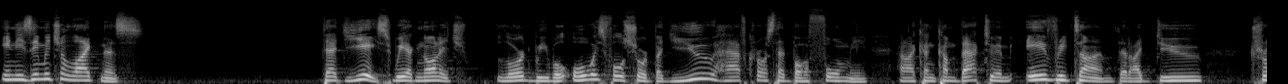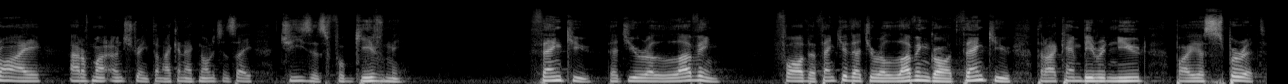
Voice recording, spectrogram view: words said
in His image and likeness that yes, we acknowledge, Lord, we will always fall short, but you have crossed that bar for me, and I can come back to Him every time that I do try out of my own strength, and I can acknowledge and say, Jesus, forgive me. Thank you that you're a loving Father. Thank you that you're a loving God. Thank you that I can be renewed by your Spirit.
